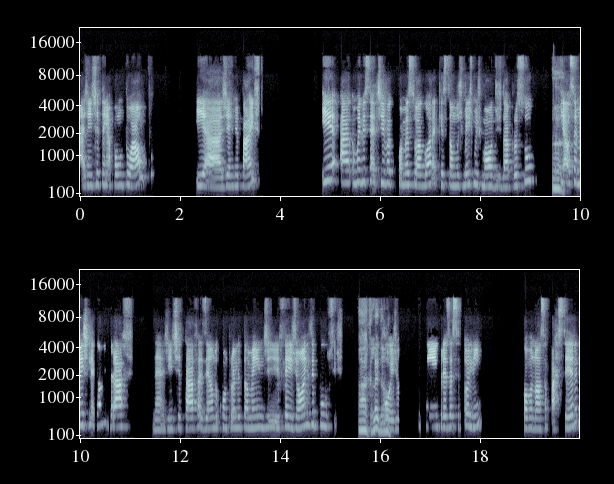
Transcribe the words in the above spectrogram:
a gente tem a Ponto Alto e a Germe Pasto, e a- uma iniciativa que começou agora, que são nos mesmos moldes da ProSul, que é Ah, o Semente Legal e Braf, né? A gente está fazendo controle também de feijões e pulses. ah, que legal. Hoje tem a empresa Citolin como nossa parceira,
